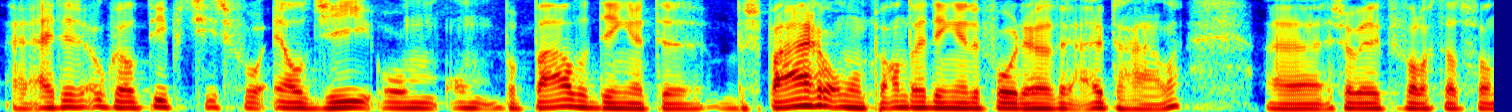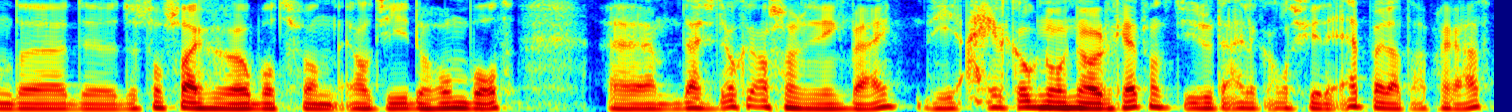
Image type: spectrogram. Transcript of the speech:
het is ook wel typisch iets voor LG om, om bepaalde dingen te besparen, om op andere dingen de voordelen eruit te halen. Eh, zo weet ik toevallig dat van de, de, de stofzuigerrobot van LG, de HomeBot. Ehm, daar zit ook een afstandsbediening bij, die je eigenlijk ook nooit nodig hebt, want je doet eigenlijk alles via de app bij dat apparaat.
